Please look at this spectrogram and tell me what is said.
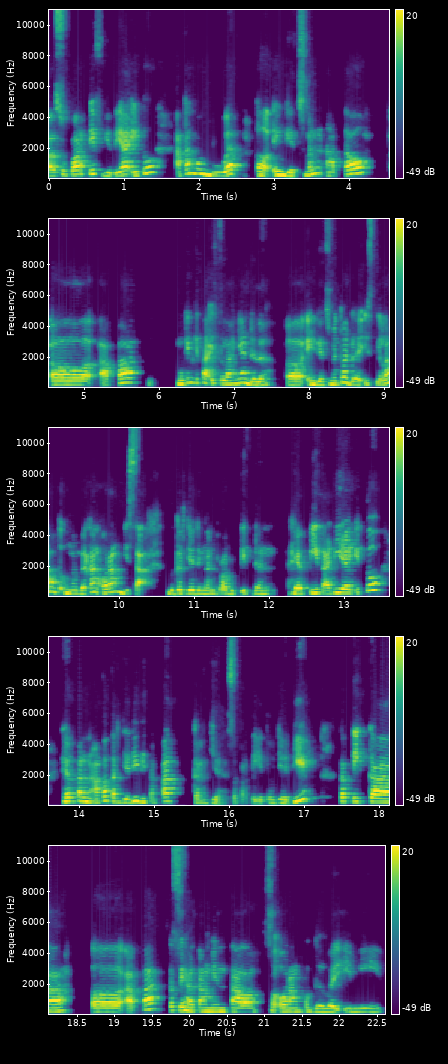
uh, suportif gitu ya, itu akan membuat uh, engagement atau uh, apa mungkin kita istilahnya adalah uh, engagement itu adalah istilah untuk menggambarkan orang bisa bekerja dengan produktif dan happy tadi ya itu happen atau terjadi di tempat kerja seperti itu. Jadi ketika uh, apa kesehatan mental seorang pegawai ini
